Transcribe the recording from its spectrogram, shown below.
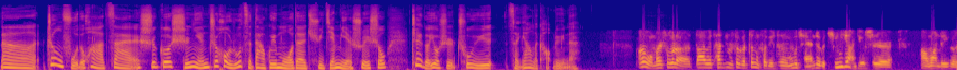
那政府的话，在时隔十年之后如此大规模的去减免税收，这个又是出于怎样的考虑呢？刚才我们说了，大约它就是这个政策的这种目前这个倾向就是。啊，往这个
